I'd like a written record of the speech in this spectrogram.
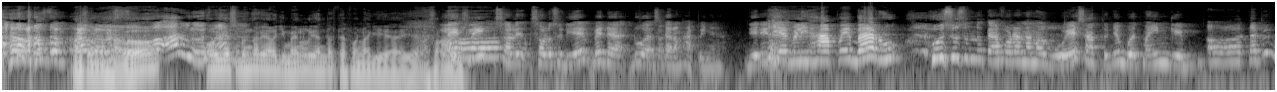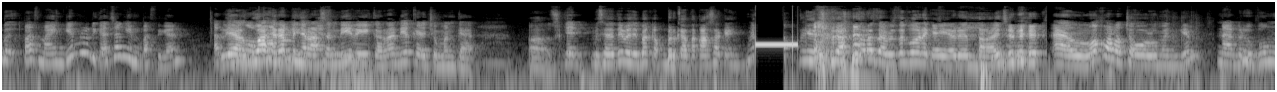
langsung Langsung halo. Oh, halus, Oh iya sebentar ya lagi main lu ya ntar telepon lagi ya. Iya langsung halus. Lately solusi dia beda dua sekarang HP-nya. Jadi dia beli HP baru khusus untuk teleponan sama gue, satunya buat main game. Oh, tapi pas main game lu dikacangin pasti kan? Atau Ya, gue akhirnya menyerah dirinya sendiri karena dia kayak cuman kayak eh, Jadi- misalnya tiba-tiba berkata kasar kayak gitu kan terus habis itu gue udah kayak "Ya udah ntar aja deh eh lo kalau cowok lo main game Nah berhubung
